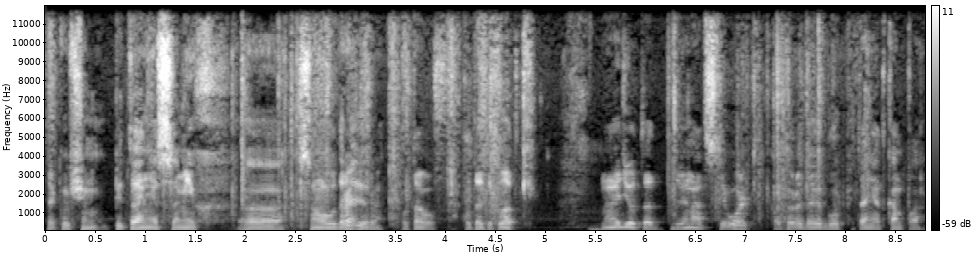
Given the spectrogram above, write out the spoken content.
Так, в общем, питание самих, э, самого драйвера, вот, того, вот этой платки, оно идет от 12 вольт, который дает блок питания от компа.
